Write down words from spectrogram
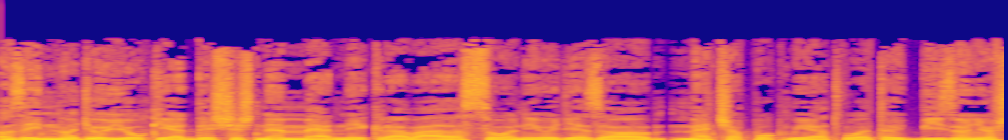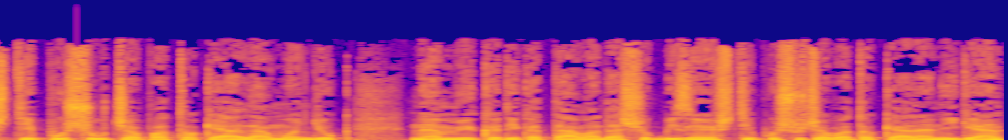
az egy nagyon jó kérdés, és nem mernék rá válaszolni, hogy ez a meccsapok miatt volt, hogy bizonyos típusú csapatok ellen mondjuk nem működik a támadásuk, bizonyos típusú csapatok ellen igen,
